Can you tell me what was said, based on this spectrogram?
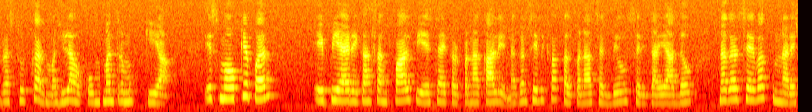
प्रस्तुत कर महिलाओं को मंत्रमुग्ध किया। इस मौके पर एपीआई रेखा संघपाल पीएसआई कल्पना काले, नगर सेविका कल्पना सखदेव, सरिता यादव नगरसेवक नरेश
